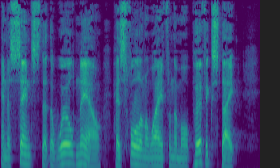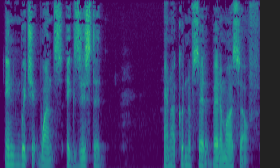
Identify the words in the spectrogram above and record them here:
and a sense that the world now has fallen away from the more perfect state in which it once existed. And I couldn't have said it better myself.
